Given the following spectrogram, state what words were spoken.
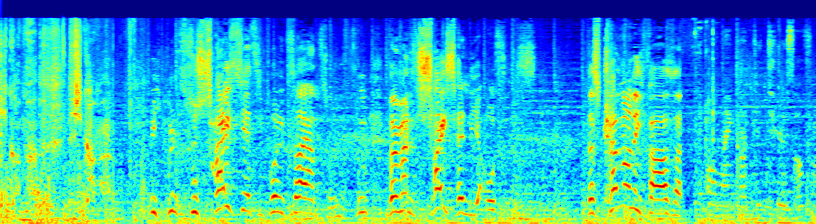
Ich komme, ich komme. Ich bin zu scheiße, jetzt die Polizei anzurufen, weil mein scheiß Handy aus ist. Das kann doch nicht wahr sein. Gott, die Tür ist offen.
